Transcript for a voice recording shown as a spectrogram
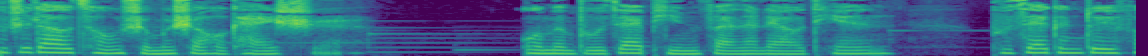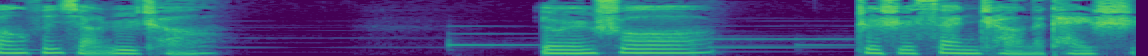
不知道从什么时候开始，我们不再频繁的聊天，不再跟对方分享日常。有人说，这是散场的开始。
